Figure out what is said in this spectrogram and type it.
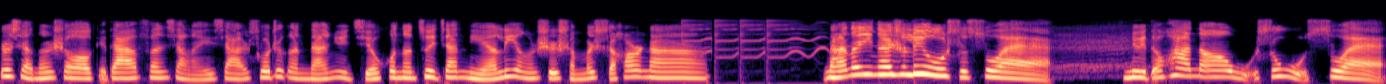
之前的时候给大家分享了一下，说这个男女结婚的最佳年龄是什么时候呢？男的应该是六十岁，女的话呢五十五岁，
